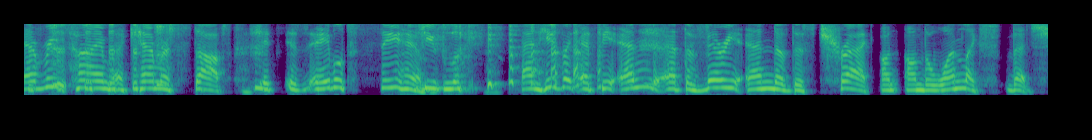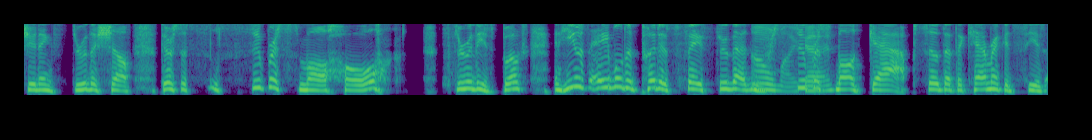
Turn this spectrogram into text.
every time a camera stops, it is able to see him. He's looking and he's like at the end at the very end of this track on on the one like th- that's shooting through the shelf there's a s- super small hole through these books and he was able to put his face through that Oh super God. small gap so that the camera could see his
